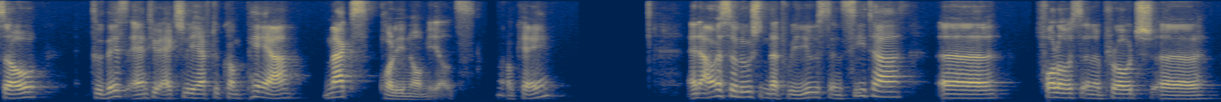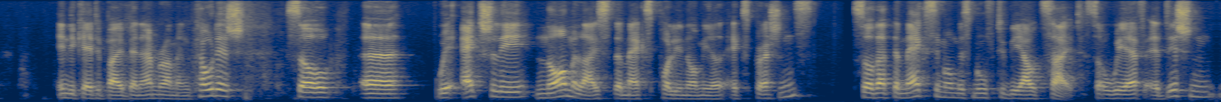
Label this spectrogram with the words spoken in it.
So to this end, you actually have to compare max polynomials, okay? And our solution that we used in CeTA uh, follows an approach uh, indicated by Ben Amram and Codish. So uh, we actually normalize the max polynomial expressions so that the maximum is moved to the outside. So we have addition,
